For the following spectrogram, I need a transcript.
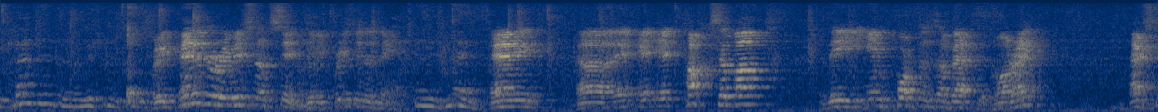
Repentance and remission of sins. Repentance and remission of sins. Do we preach in his name? In his name. And uh, it, it, it talks about the importance of baptism, all right? Acts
